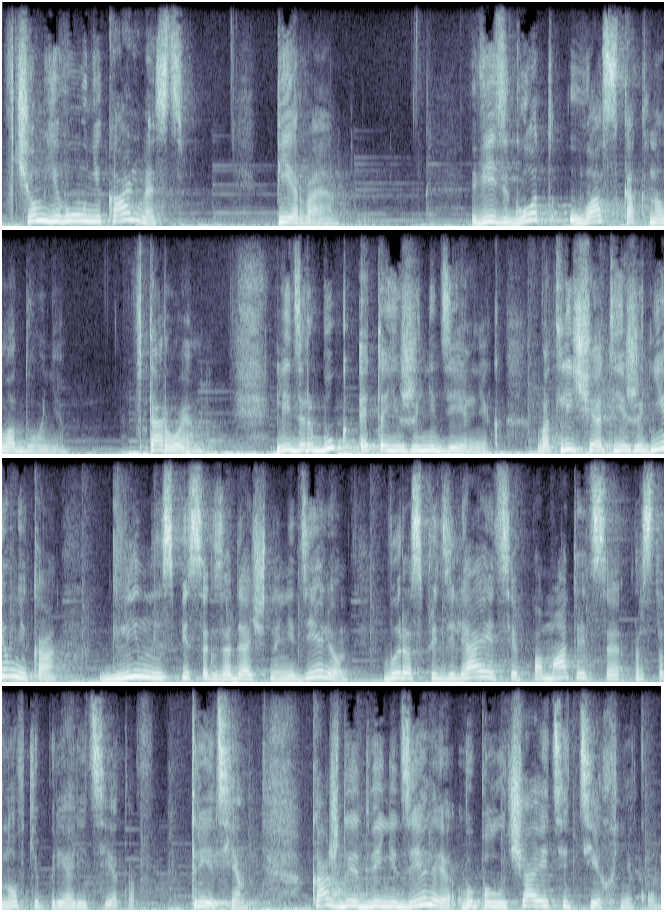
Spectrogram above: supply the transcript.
В чем его уникальность? Первое. Весь год у вас как на ладони – Второе. Лидербук – это еженедельник. В отличие от ежедневника, длинный список задач на неделю вы распределяете по матрице расстановки приоритетов. Третье. Каждые две недели вы получаете технику.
